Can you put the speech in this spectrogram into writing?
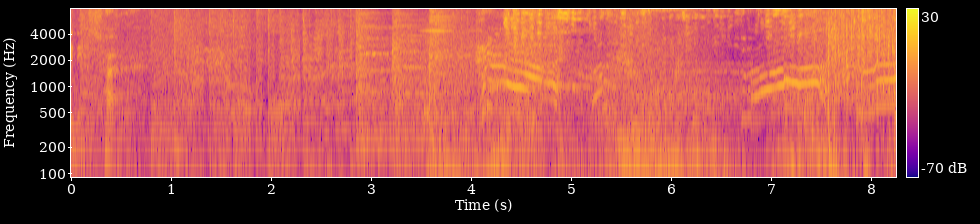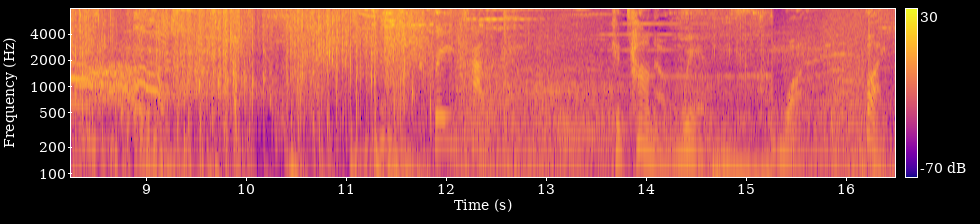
Finish her. Fatality. Kitana wins. One. Fight.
